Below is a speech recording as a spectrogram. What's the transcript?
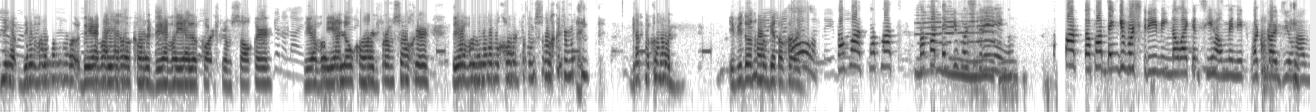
Do you have do you a, do you have a yellow card? Do you have a yellow card from soccer? Do you have a yellow card from soccer? Do you have a yellow card from soccer, man? Get a card. If you don't have, get a card. Oh, Tapat, tapat, tapat, thank you for streaming. Tapat, tapat, thank you for streaming. Now I can see how many, what cards you have.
